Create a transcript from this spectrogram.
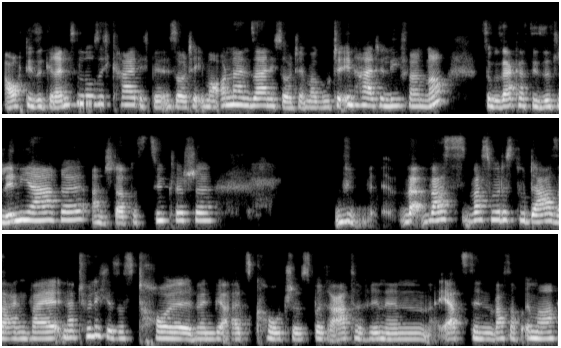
Auch diese Grenzenlosigkeit. Ich, bin, ich sollte immer online sein, ich sollte immer gute Inhalte liefern. Ne? So gesagt hast, dieses Lineare anstatt das Zyklische. Was, was würdest du da sagen? Weil natürlich ist es toll, wenn wir als Coaches, Beraterinnen, Ärztinnen, was auch immer,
